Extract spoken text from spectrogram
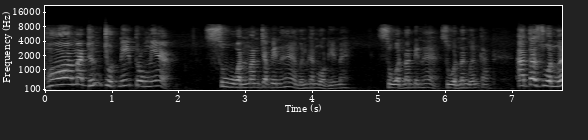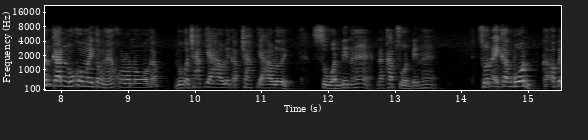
พอมาถึงจุดนี้ตรงเนี้ยส่วนมันจะเป็นห้าเหมือนกันหมดเห็นไหมส่วนมันเป็นห้าส่วนมันเหมือนกันอะถ้าส่วนเหมือนกันหนูก็ไม่ต้องหาคอรนอครับหนูก็ชักยาวเลยครับชักยาวเลย ส่วนเป็นห้านะครับ ส่วนเป็นห้าส่วนไอ้ข้างบนก็เอาไป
